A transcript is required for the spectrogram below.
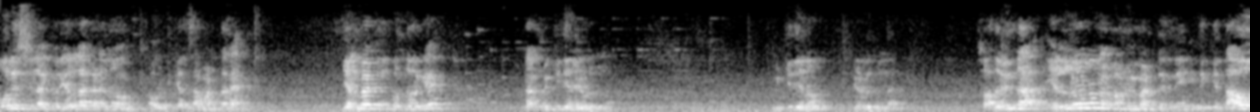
ಪೊಲೀಸ್ ಇಲಾಖೆಯವರು ಎಲ್ಲ ಕಡೆನೂ ಅವ್ರು ಕೆಲಸ ಮಾಡ್ತಾರೆ. ಹೆಲ್ಮೆಟ್ ಇಲ್ಲಿ ಬಂದವ್ರಿಗೆ ನಾನು ಮಿಕ್ಕಿದ್ದೇನೆ ಹೇಳುದಿಲ್ಲ. ಮಿಕ್ಕಿದೇನೋ ಹೇಳುವುದಿಲ್ಲ. ಸೊ ಅದರಿಂದ ಎಲ್ಲರನ್ನೂ ನಾನು ಮನವಿ ಮಾಡ್ತಾ ಇದ್ದೀನಿ. ಇದಕ್ಕೆ ತಾವು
